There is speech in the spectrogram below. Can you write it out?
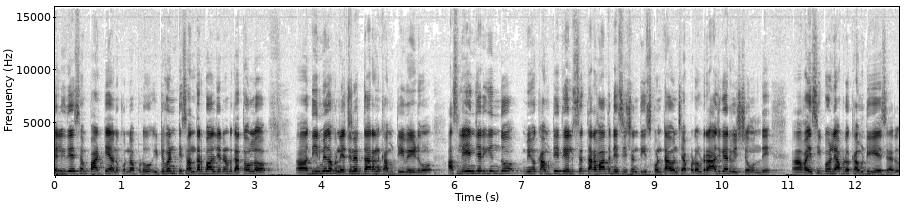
తెలుగుదేశం పార్టీ అనుకున్నప్పుడు ఇటువంటి సందర్భాలు జరిగినప్పుడు గతంలో దీని మీద ఒక నిజ నిర్ధారణ కమిటీ వేయడం అసలు ఏం జరిగిందో మేము కమిటీ తెలిస్తే తర్వాత డెసిషన్ తీసుకుంటామని చెప్పడం ఇప్పుడు రాజుగారి విషయం ఉంది. వైసీపీ వాళ్ళు అప్పుడు కమిటీ వేశారు.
